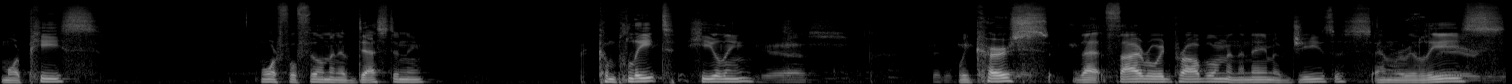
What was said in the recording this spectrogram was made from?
more peace, more fulfillment of destiny, complete healing. Yes we curse that thyroid problem in the name of Jesus and release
